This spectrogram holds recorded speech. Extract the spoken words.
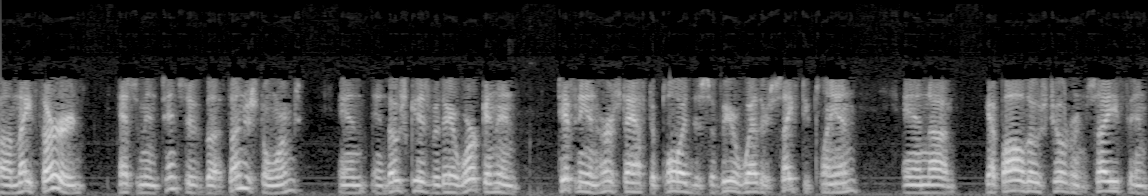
uh, May 3rd, had some intensive uh, thunderstorms, and, and those kids were there working, and Tiffany and her staff deployed the severe weather safety plan and uh, kept all those children safe. And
